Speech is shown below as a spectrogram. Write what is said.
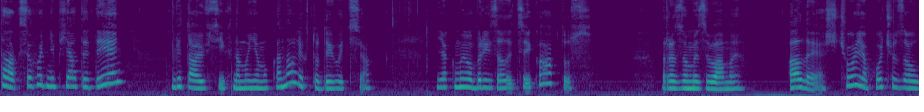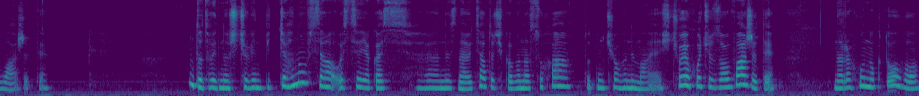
Так, сьогодні п'ятий день. Вітаю всіх на моєму каналі, хто дивиться, як ми обрізали цей кактус разом із вами. Але що я хочу зауважити? Ну, Тут видно, що він підтягнувся. Ось це якась, е, не знаю, цяточка, вона суха, тут нічого немає. Що я хочу зауважити на рахунок того,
